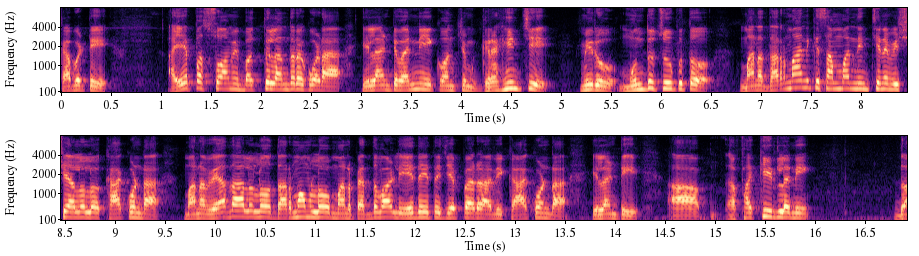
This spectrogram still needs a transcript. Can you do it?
కాబట్టి అయ్యప్ప స్వామి భక్తులందరూ కూడా ఇలాంటివన్నీ కొంచెం గ్రహించి మీరు ముందు చూపుతో మన ధర్మానికి సంబంధించిన విషయాలలో కాకుండా మన వేదాలలో ధర్మంలో మన పెద్దవాళ్ళు ఏదైతే చెప్పారో అవి కాకుండా ఇలాంటి ఫకీర్లని ద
